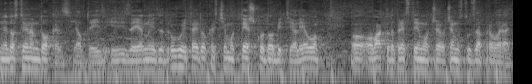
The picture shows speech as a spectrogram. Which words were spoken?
nedostaje nam dokaz, jel te, i, i za jedno i za drugo i taj dokaz ćemo teško dobiti, ali evo ovako da predstavimo o čemu se tu zapravo radi.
